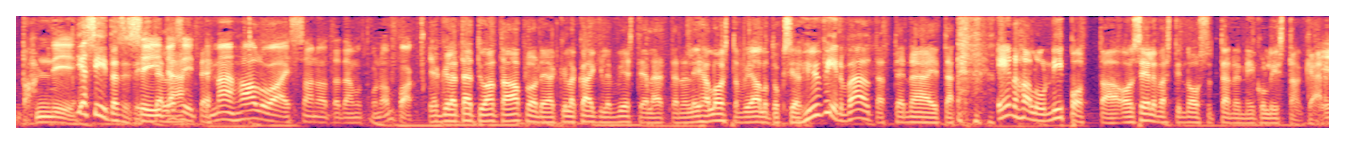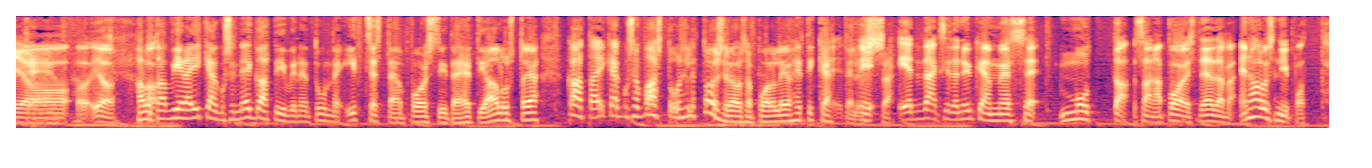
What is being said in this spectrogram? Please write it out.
nipottaa. Niin. Ja siitä se sitten Siitä lähtee. sitten. Mä en haluaisi sanoa tätä, mutta mun on pakko. Ja kyllä täytyy antaa aplodeja kyllä kaikille viestiä lähettäneille. Ihan loistavia aloituksia. Hyvin vältätte näitä. En halua nipottaa on selvästi noussut tänne niin kuin listan kärkeen. Joo, o- joo. Halutaan viedä ikään kuin se negatiivinen tunne itsestään pois siitä heti alusta ja kaataa ikään kuin se vastuu sille toiselle osapuolelle jo heti kättelyssä. Niin, jätetäänkö siitä nykyään myös se mutta-sana pois? Jätävä. En haluaisi nipottaa.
